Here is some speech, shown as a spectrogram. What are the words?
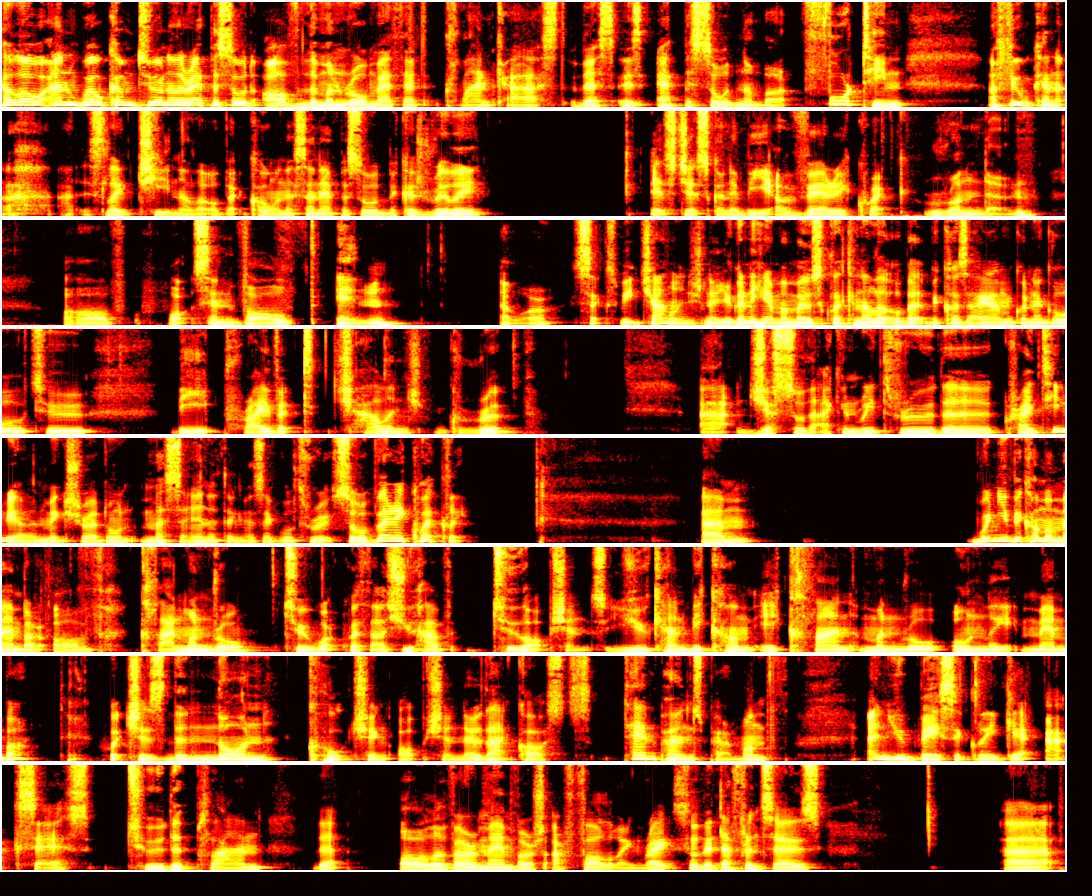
Hello and welcome to another episode of the Munro Method Clancast. This is episode number 14. I feel kind of, uh, it's like cheating a little bit calling this an episode because really it's just going to be a very quick rundown of what's involved in our six week challenge. Now you're going to hear my mouse clicking a little bit because I am going to go to the private challenge group uh, just so that I can read through the criteria and make sure I don't miss anything as I go through. So, very quickly, um, when you become a member of Clan Munro to work with us, you have two options. You can become a Clan Munro only member, which is the non coaching option. Now, that costs £10 per month, and you basically get access to the plan that all of our members are following, right? So, the difference is uh,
